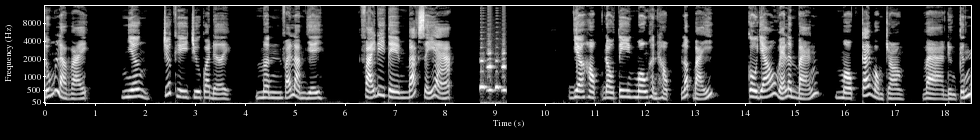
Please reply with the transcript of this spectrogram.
Đúng là vậy. Nhưng trước khi chưa qua đời, mình phải làm gì? Phải đi tìm bác sĩ ạ. À. Giờ học đầu tiên môn hình học lớp 7. Cô giáo vẽ lên bảng một cái vòng tròn và đường kính.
